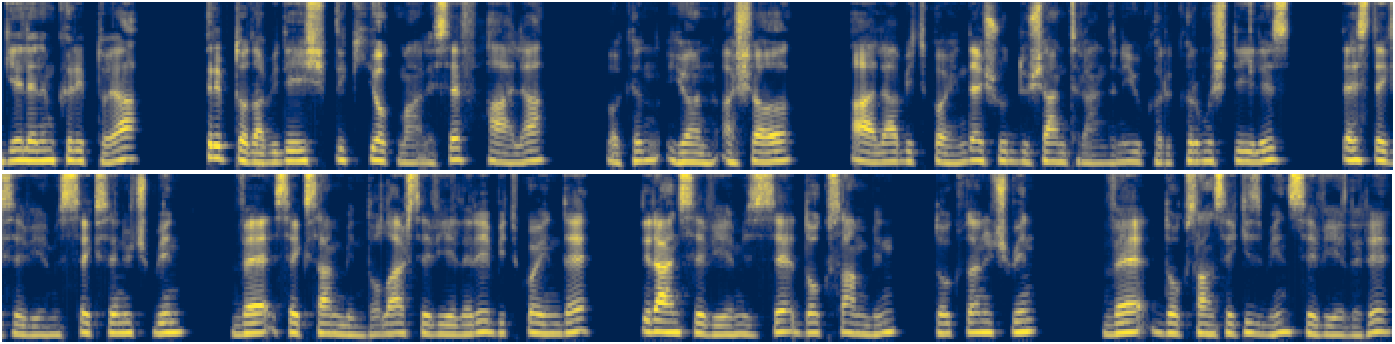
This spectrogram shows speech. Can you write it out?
Gelelim kriptoya. Kriptoda bir değişiklik yok maalesef. Hala bakın yön aşağı. Hala Bitcoin'de şu düşen trendini yukarı kırmış değiliz. Destek seviyemiz 83.000 ve 80.000 dolar seviyeleri. Bitcoin'de direnç seviyemiz ise 90.000, 93.000 ve 98.000 seviyeleri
